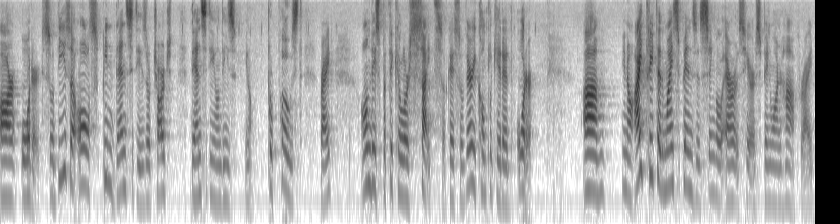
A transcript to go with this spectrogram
are ordered. So these are all spin densities or charge density on these, you know, proposed, right, on these particular sites. Okay, so very complicated order. Um, you know, I treated my spins as single arrows here, spin one half, right?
